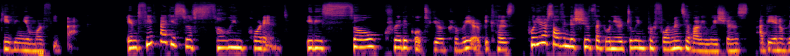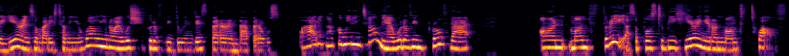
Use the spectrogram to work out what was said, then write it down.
giving you more feedback. And feedback is just so important. It is so critical to your career because put yourself in the shoes like when you're doing performance evaluations at the end of the year and somebody's telling you, well, you know, I wish you could have been doing this better and that better. Was how, did, how come you didn't tell me? I would have improved that on month three as opposed to be hearing it on month 12.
